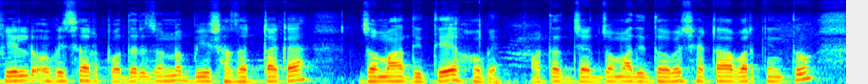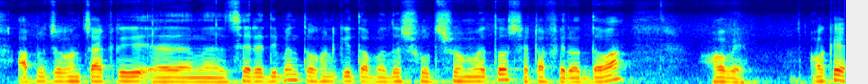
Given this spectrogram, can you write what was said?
ফিল্ড অফিসার পদের জন্য বিশ হাজার টাকা জমা দিতে হবে। অর্থাৎ যা জমা দিতে হবে সেটা আবার কিন্তু আপনি যখন চাকরি ছেড়ে দিবেন তখন কিন্তু আপনাদের সুদ সমেত সেটা ফেরত দেওয়া হবে ওকে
